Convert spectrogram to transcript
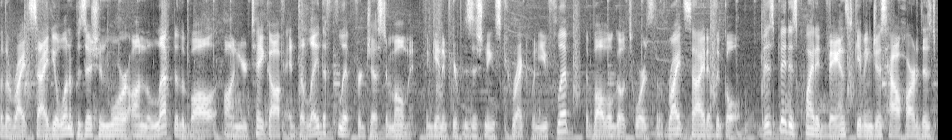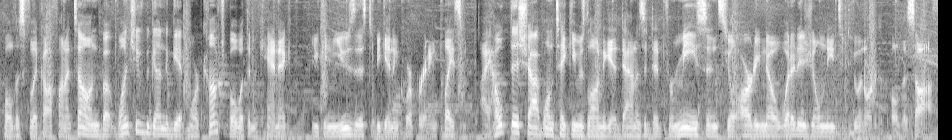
For the right side, you'll want to position more on the left of the ball on your takeoff and delay the flip for just a moment. Again, if your positioning is correct when you flip, the ball will go towards the right side of the goal. This bit is quite advanced given just how hard it is to pull this flick off on its own, but once you've begun to get more comfortable with the mechanic, you can use this to begin incorporating placement. I hope this shot won't take you as long to get down as it did for me since you'll already know what it is you'll need to do in order to pull this off.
